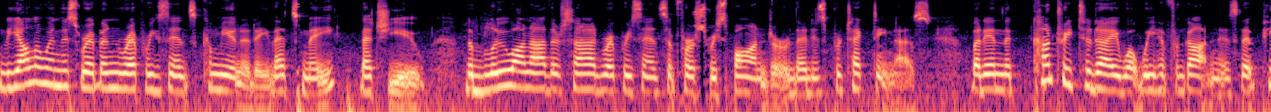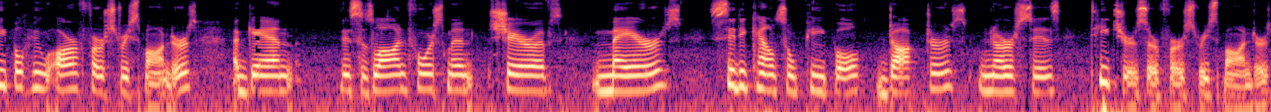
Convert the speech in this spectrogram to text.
The yellow in this ribbon represents community. That's me. That's you. The blue on either side represents a first responder that is protecting us. But in the country today, what we have forgotten is that people who are first responders, again, this is law enforcement, sheriffs, mayors, city council people, doctors, nurses, teachers are first responders,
